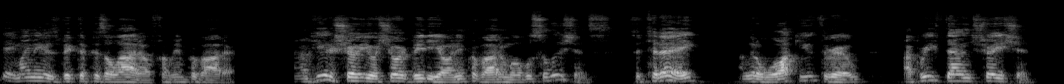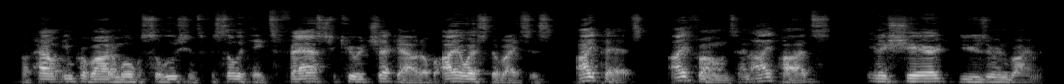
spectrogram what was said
Good day, my name is Victor Pizolato from Imprivata, and I'm here to show you a short video on Imprivata Mobile Solutions. So today, I'm going to walk you through a brief demonstration of how Imprivata Mobile Solutions facilitates fast, secure checkout of iOS devices, iPads, iPhones, and iPods in a shared user environment.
